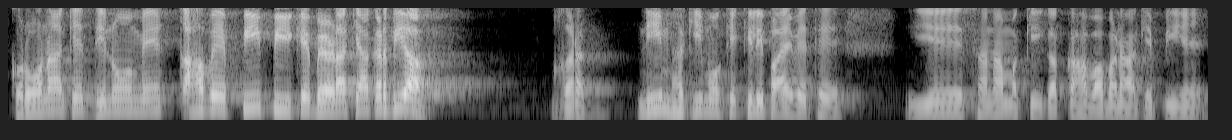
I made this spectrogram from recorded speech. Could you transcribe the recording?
کورونا کے دنوں میں کہوے پی پی کے بیڑا کیا کر دیا؟ غرق۔ نیم حکیموں کے کلپ آئے ہوئے تھے۔ یہ سنا مکی کا کہوا بنا کے پیئے۔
